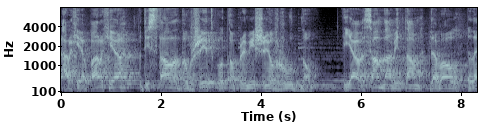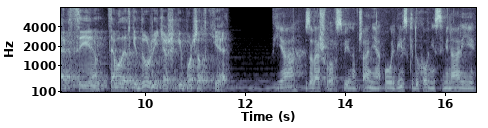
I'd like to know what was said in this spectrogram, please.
архієпархія дістала до вжитку то приміщення в Рудному. Я сам навіть там давав лекції. Це були такі дуже тяжкі початки. Я завершував своє навчання у Львівській духовній семінарії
